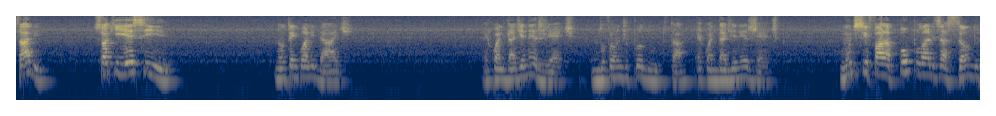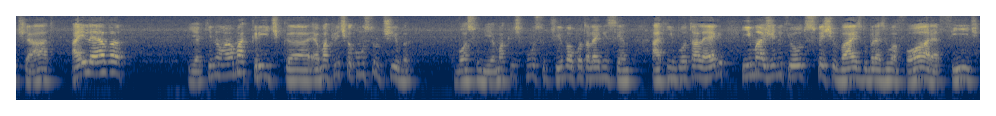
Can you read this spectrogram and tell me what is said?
sabe? Só que esse não tem qualidade. É qualidade energética. Não estou falando de produto, tá? É qualidade energética. Muito se fala popularização do teatro. Aí leva. E aqui não é uma crítica, é uma crítica construtiva vou assumir, é uma crítica construtiva ao Porto Alegre em Centro, aqui em Porto Alegre, e imagino que outros festivais do Brasil afora, FIT,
